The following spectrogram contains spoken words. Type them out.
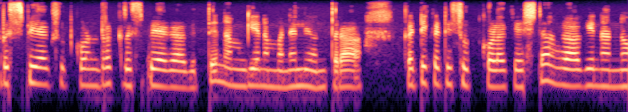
ಕ್ರಿಸ್ಪಿಯಾಗಿ ಸುಟ್ಕೊಂಡ್ರೆ ಕ್ರಿಸ್ಪಿಯಾಗಿ ಆಗುತ್ತೆ. ನಮಗೆ ನಮ್ಮ ಮನೇಲಿ ಒಂಥರ ಕಟ್ಟಿ ಕಟ್ಟಿ ಸುಟ್ಕೊಳ್ಳೋಕ್ಕೆ ಇಷ್ಟ. ಹಂಗಾಗಿ ನಾನು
